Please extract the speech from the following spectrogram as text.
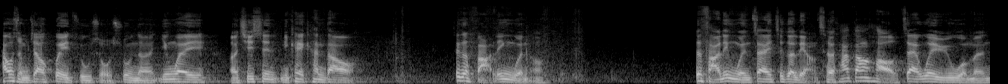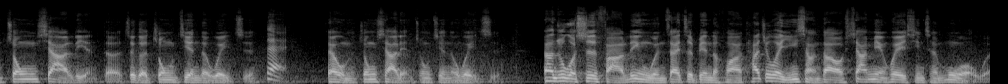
它为什么叫贵族手术呢？因为呃，其实你可以看到这个法令纹哦，这法令纹在这个两侧，它刚好在位于我们中下脸的这个中间的位置。对，在我们中下脸中间的位置。那如果是法令纹在这边的话，它就会影响到下面会形成木偶纹，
